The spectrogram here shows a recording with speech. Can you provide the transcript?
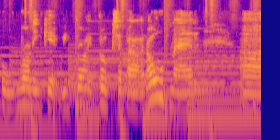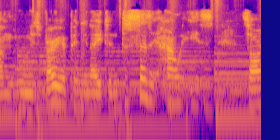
called Ronnie Gitt. We write books about an old man um, who is very opinionated and just says it how it is. So I,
